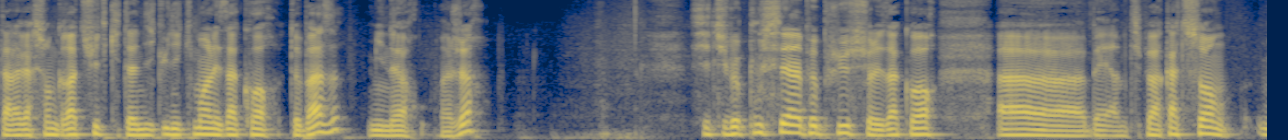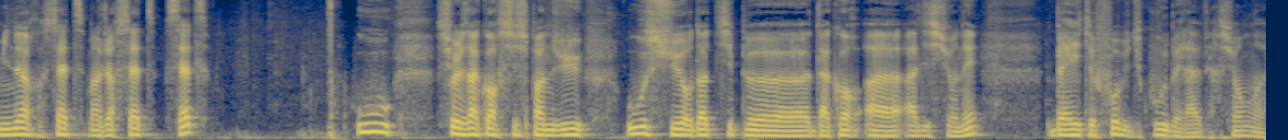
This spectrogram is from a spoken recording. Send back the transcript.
Tu as la version gratuite qui t'indique uniquement les accords de base, mineur ou majeur. Si tu veux pousser un peu plus sur les accords, euh, ben, un petit peu à 400, mineur 7, majeur 7, 7, ou sur les accords suspendus, ou sur d'autres types euh, d'accords euh, additionnés, ben, il te faut du coup ben, la version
